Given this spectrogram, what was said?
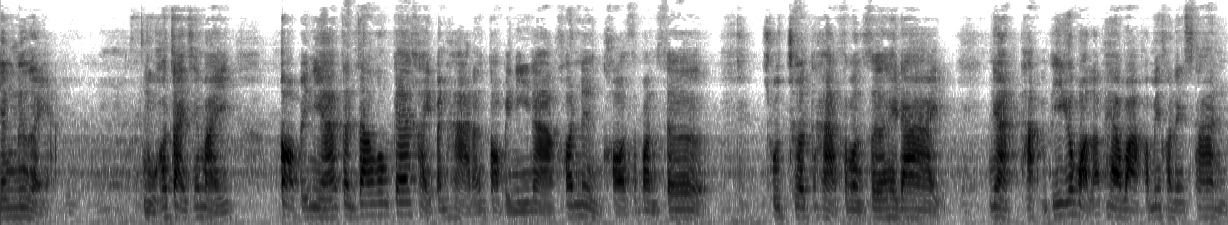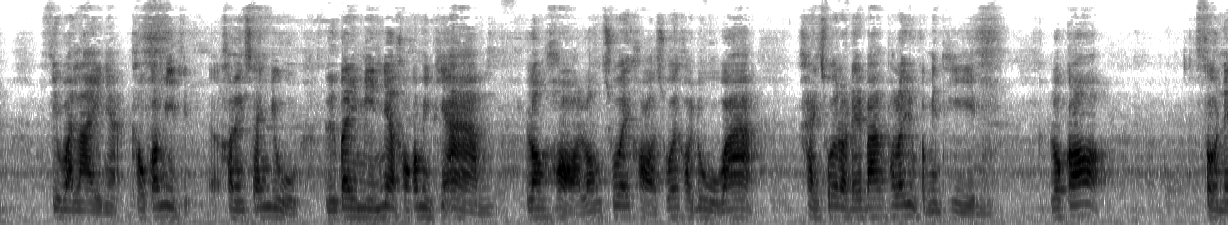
ยังเหนื่อยอะ่ะ หนูเข้าใจใช่ไหม ต่อไปเนี้ยจันเจ้าต้องแก้ไขปัญหาดังต่อไปนี้นะ ข้อหนึ่งขอสปอนเซอร์ ชุดเชิ้ตหาสปอนเซอร์ให้ได้ เนี่ยถามพี่ก็บอกแล้วแพรวาเขามีคอนเนคชั่นซิวาไลเนี่ยเขาก็มีคอนเนคชั่นอยู่ หรือใบมินเนี่ยเขาก็มีพี่อาร์มลองขอลองช่วยขอช่วยเขาดูว่า ใครช่วยเราได้บ้างเพราะเราอยู่กับเป็นทีม แล้วก็ส่วนใน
